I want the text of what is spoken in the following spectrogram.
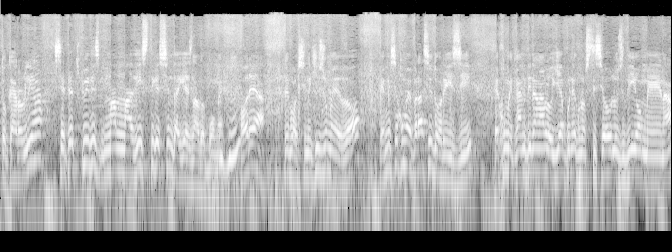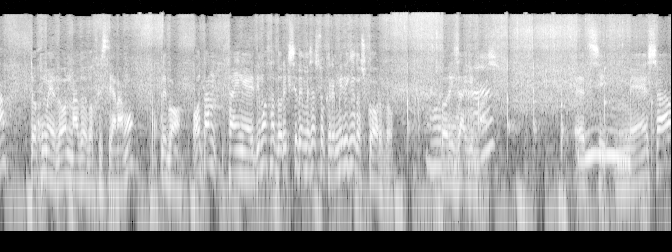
το Καρολίνα σε τέτοιου είδου μαμαδίστικες συνταγές, να το πούμε. Ωραία. Λοιπόν, συνεχίζουμε εδώ. Εμείς έχουμε βράσει το ρύζι. Έχουμε κάνει την αναλογία που είναι γνωστή σε όλους 2 με 1. Το έχουμε εδώ, να το εδώ, Χριστιανά μου. Λοιπόν, όταν θα είναι έτοιμο, θα το ρίξετε μέσα στο κρεμμύδι και το σκόρδο. Το ριζάκι μας. Έτσι μέσα.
